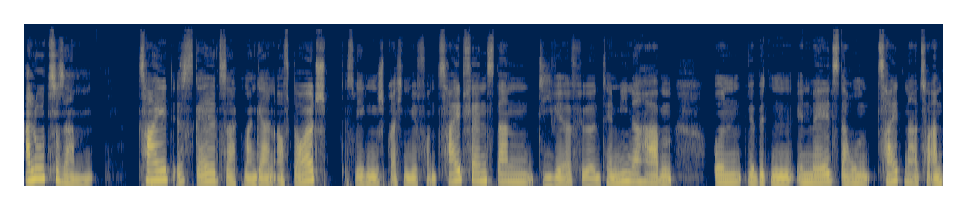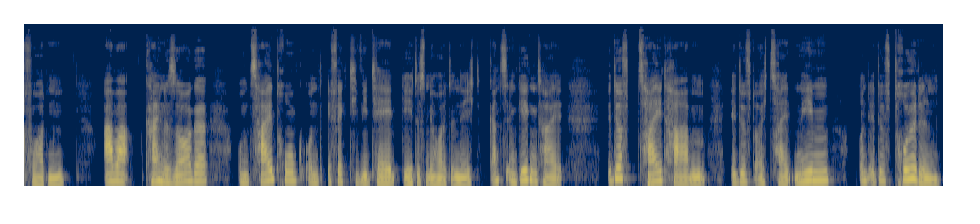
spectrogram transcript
Hallo zusammen. Zeit ist Geld, sagt man gern auf Deutsch. Deswegen sprechen wir von Zeitfenstern, die wir für Termine haben. Und wir bitten in Mails darum, zeitnah zu antworten. Aber keine Sorge, um Zeitdruck und Effektivität geht es mir heute nicht. Ganz im Gegenteil. Ihr dürft Zeit haben, ihr dürft euch Zeit nehmen und ihr dürft trödeln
